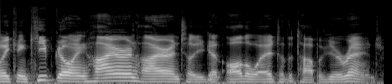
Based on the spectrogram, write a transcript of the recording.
we can keep going higher and higher until you get all the way to the top of your range.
